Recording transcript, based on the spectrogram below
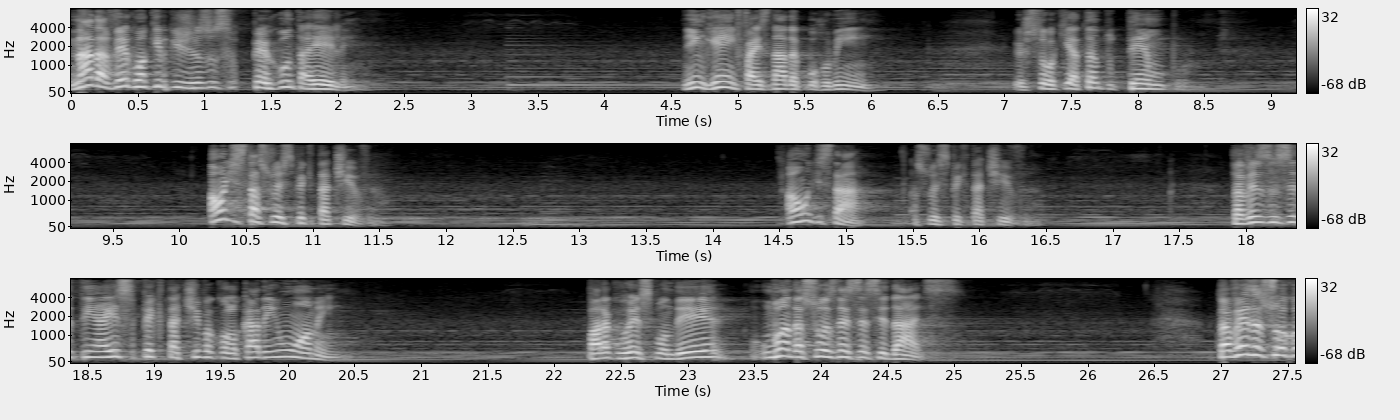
Nada a ver com aquilo que Jesus pergunta a ele. Ninguém faz nada por mim. Eu estou aqui há tanto tempo. Aonde está a sua expectativa? Aonde está a sua expectativa? Talvez você tenha a expectativa colocada em um homem para corresponder uma das suas necessidades. Talvez a sua,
